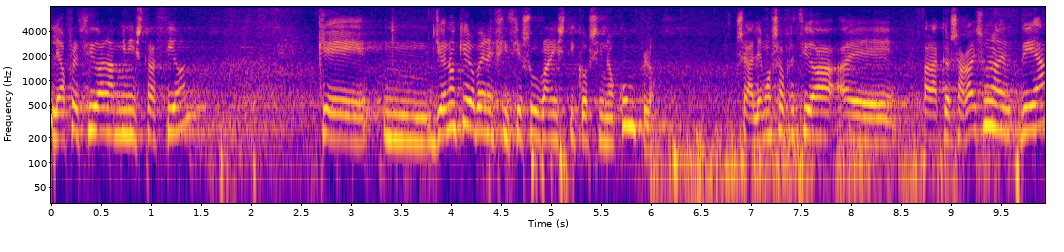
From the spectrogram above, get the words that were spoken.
le ha ofrecido a la Administración que mm, yo no quiero beneficios urbanísticos si no cumplo. O sea, le hemos ofrecido, a- eh, para que os hagáis una idea,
